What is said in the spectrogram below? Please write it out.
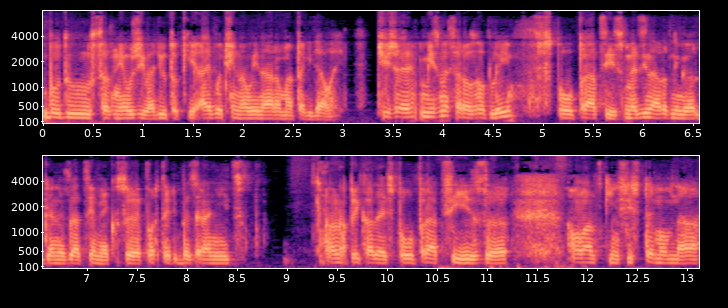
budú sa zneužívať útoky aj voči novinárom a tak ďalej. Čiže my sme sa rozhodli v spolupráci s medzinárodnými organizáciami, ako sú Reportéry bez hraníc, ale napríklad aj v spolupráci s holandským systémom na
